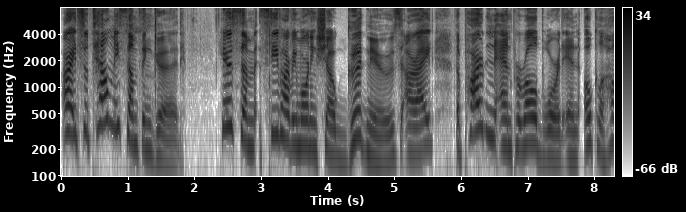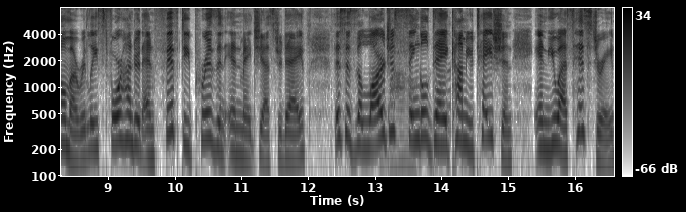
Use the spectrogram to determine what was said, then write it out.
All right, so tell me something good. Here's some Steve Harvey Morning Show good news, all right? The Pardon and Parole Board in Oklahoma released 450 prison inmates yesterday. This is the largest wow. single day commutation in U.S. history.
